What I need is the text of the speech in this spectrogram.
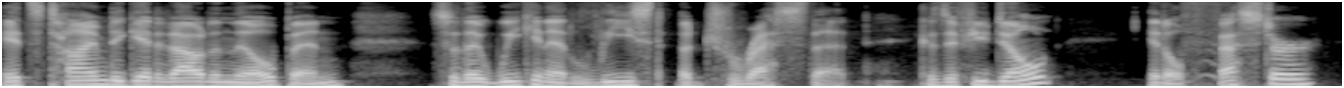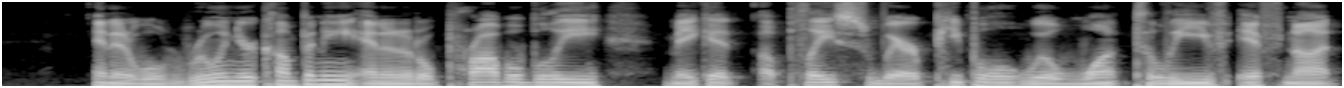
It's time to get it out in the open so that we can at least address that. Because if you don't, it'll fester and it will ruin your company and it'll probably make it a place where people will want to leave, if not,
